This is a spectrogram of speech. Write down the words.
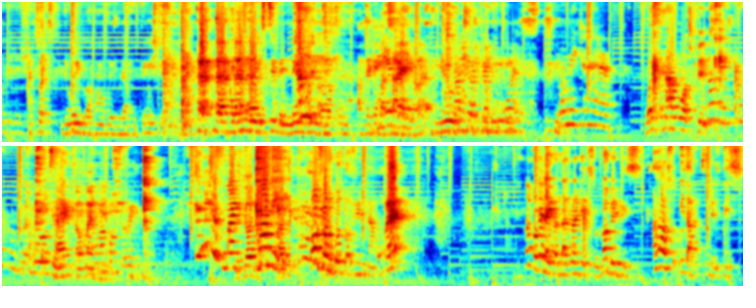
I thought the way you were hungry, you would have finished it. I didn't know you would still be lingering on the. I'm taking my time, right? You. Mommy, can I have? What's that? Have what? Please. No, no, no, no. Don't mind me. Can you just mind, mommy? What's wrong with both of you now? Eh? Don't forget that you're undergraduate, so not babies. Allow us to eat our food in peace.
